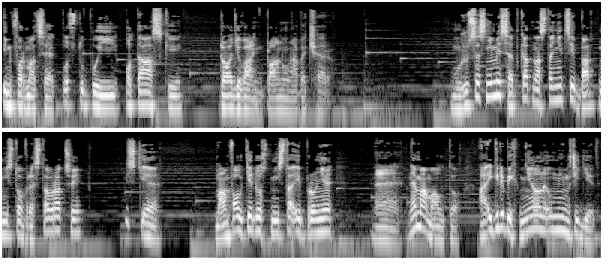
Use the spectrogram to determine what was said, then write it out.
informace, jak postupují, otázky, dolaďování plánu na večer. Můžu se s nimi setkat na stanici Bart místo v restauraci? Jistě. Mám v autě dost místa i pro ně? Ne, nemám auto. A i kdybych měl, neumím řídit.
